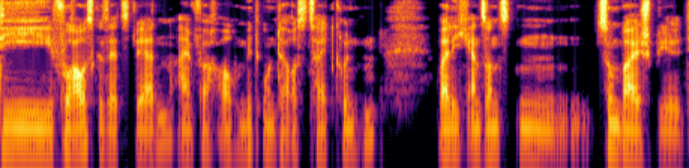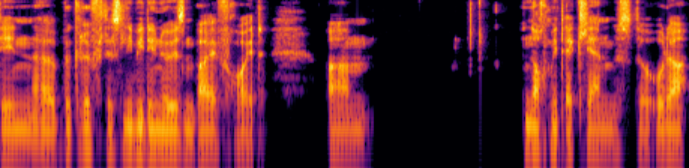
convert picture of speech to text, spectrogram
die vorausgesetzt werden, einfach auch mitunter aus Zeitgründen, weil ich ansonsten zum Beispiel den äh, Begriff des Libidinösen bei Freud ähm, noch mit erklären müsste oder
